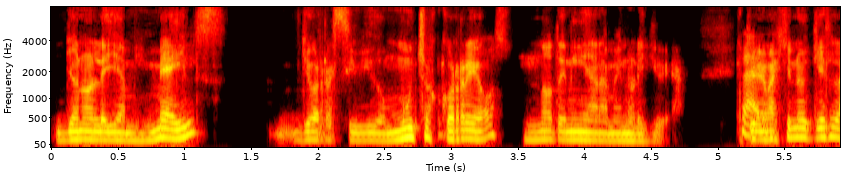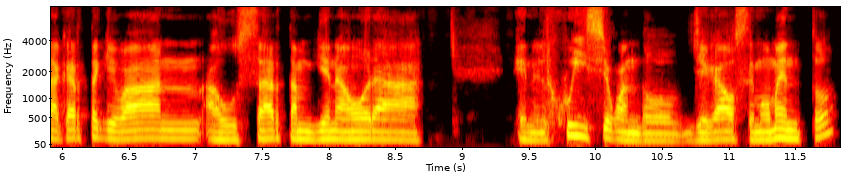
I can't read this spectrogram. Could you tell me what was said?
yo no leía mis mails, yo he recibido muchos correos, no tenía la menor idea. Que me imagino que es la carta que van a usar también ahora en el juicio, cuando llegado ese momento,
